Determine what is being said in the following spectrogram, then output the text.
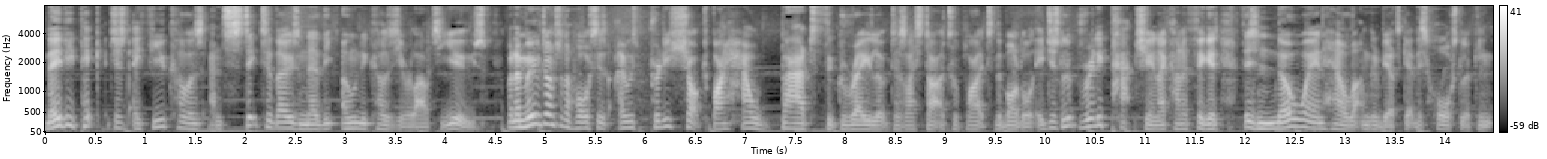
Maybe pick just a few colours and stick to those and they're the only colours you're allowed to use. When I moved on to the horses, I was pretty shocked by how bad the grey looked as I started to apply it to the model. It just looked really patchy and I kind of figured there's no way in hell that I'm going to be able to get this horse looking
